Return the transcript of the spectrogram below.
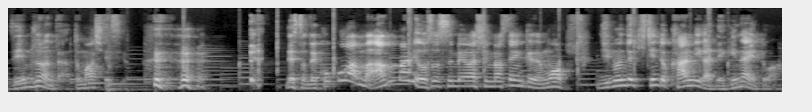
税務署なんて後回しですよ。ですので、ここはまああんまりお勧めはしませんけども、自分できちんと管理ができないとは。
